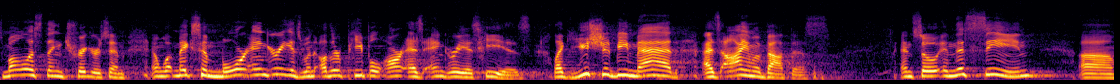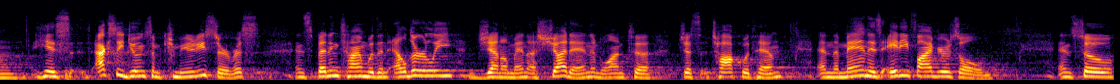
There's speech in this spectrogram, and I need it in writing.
smallest thing triggers him. And what makes him more angry is when other people aren't as angry as he is. Like, you should be mad as I am about this. And so in this scene, um, he is actually doing some community service and spending time with an elderly gentleman, a shut in, and wanted to just talk with him. And the man is 85 years old. And so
